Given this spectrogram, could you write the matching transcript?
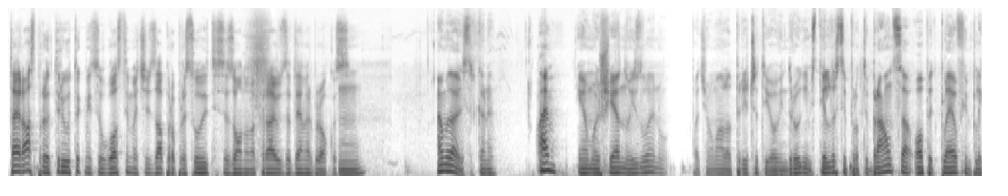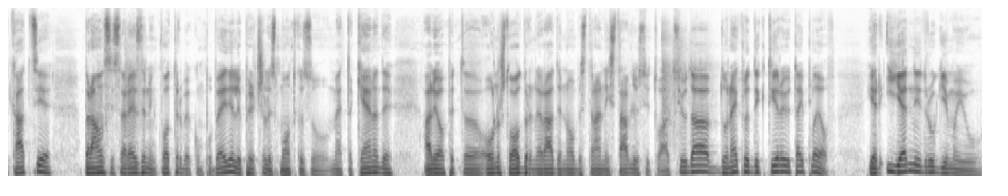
Taj raspored tri utakmice u gostima će zapravo presuditi sezonu na kraju za Denver Broncos. Mm. Ajmo dalje, Srkane. Ajmo. Imamo još jednu izdvojenu, pa ćemo malo pričati o ovim drugim. Steelersi protiv Brownsa, opet playoff implikacije. Brownsi sa rezervnim quarterbackom pobedili, pričali smo o otkazu Meta Kennedy, ali opet uh, ono što odbrane rade na obe strane i stavljaju situaciju da donekle diktiraju taj playoff. Jer i jedni i drugi imaju uh,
